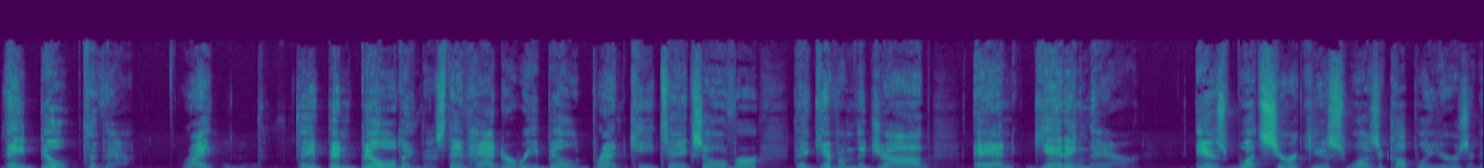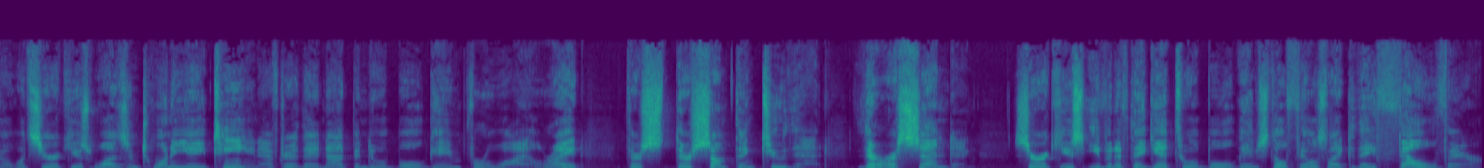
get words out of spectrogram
they built to that right? They've been building this. They've had to rebuild. Brent Key takes over. They give him the job, and getting there is what Syracuse was a couple of years ago. What Syracuse was in 2018 after they had not been to a bowl game for a while, right? There's there's something to that. They're ascending. Syracuse, even if they get to a bowl game, still feels like they fell there.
